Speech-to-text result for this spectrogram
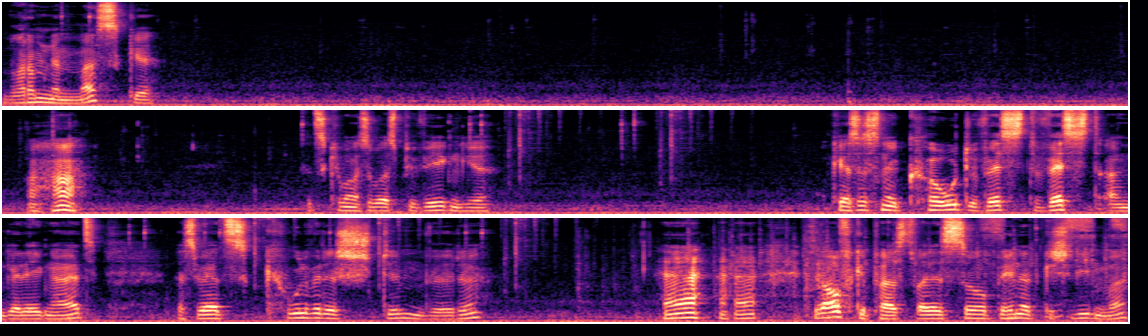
Warum eine Maske? Aha. Jetzt können wir sowas bewegen hier. Okay, es ist eine Code West-West-Angelegenheit. Das wäre jetzt cool, wenn das stimmen würde. ich habe aufgepasst, weil es so behindert geschrieben war.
